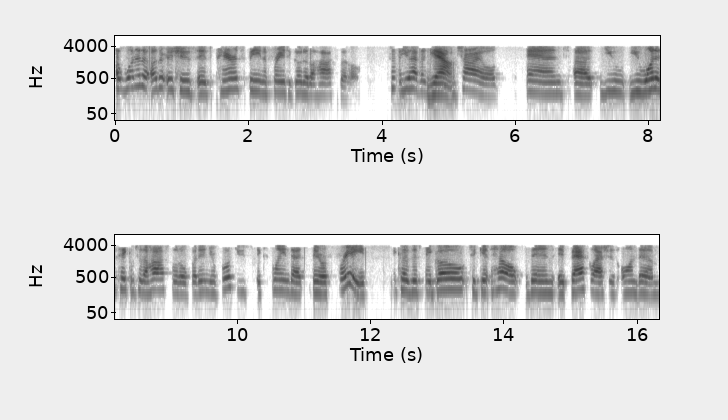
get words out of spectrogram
Uh, one of the other issues is parents being afraid to go to the hospital. So you have a Yeah. child, and uh, you you want to take them to the hospital, but in your book you explain that they're afraid because if they go to get help, then it backlashes on them,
